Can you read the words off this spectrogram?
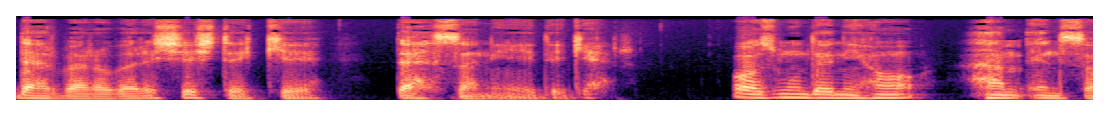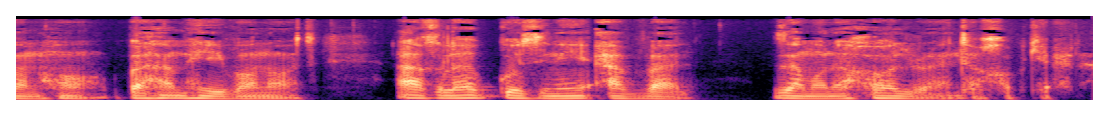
در برابر شش تکه ده ثانیه دیگر. آزمودنی ها هم انسان ها و هم حیوانات اغلب گزینه اول زمان حال را انتخاب کردند.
